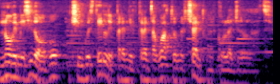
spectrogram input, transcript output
nove mesi dopo il 5 Stelle prende il 34% nel collegio del Lazio.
